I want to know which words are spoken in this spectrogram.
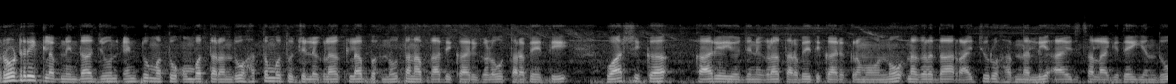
ರೋಟರಿ ಕ್ಲಬ್ನಿಂದ ಜೂನ್ ಎಂಟು ಮತ್ತು ಒಂಬತ್ತರಂದು ಹತ್ತೊಂಬತ್ತು ಜಿಲ್ಲೆಗಳ ಕ್ಲಬ್ ನೂತನ ಪದಾಧಿಕಾರಿಗಳು ತರಬೇತಿ, ವಾರ್ಷಿಕ ಕಾರ್ಯಯೋಜನೆಗಳ ತರಬೇತಿ ಕಾರ್ಯಕ್ರಮವನ್ನು ನಗರದ ರಾಯಚೂರು ಹಬ್ನಲ್ಲಿ ಆಯೋಜಿಸಲಾಗಿದೆ ಎಂದು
